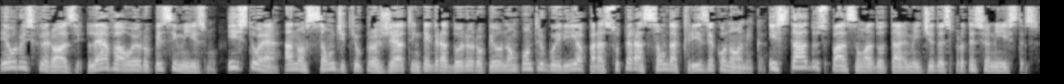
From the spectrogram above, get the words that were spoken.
euroesclerose leva ao europessimismo, isto é, a noção de que o projeto integrador europeu não contribuiria para a superação da crise econômica. Estados passam a adotar medidas protecionistas,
